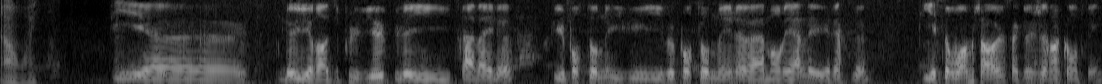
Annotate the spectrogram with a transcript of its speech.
Ah ouais. Puis euh, là, il est rendu plus vieux, puis là, il travaille là. Puis il, est pour retourner, il, veut pas retourner là, à Montréal, il reste là. Puis il est sur Warm Showers, c'est que là, je l'ai rencontré.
